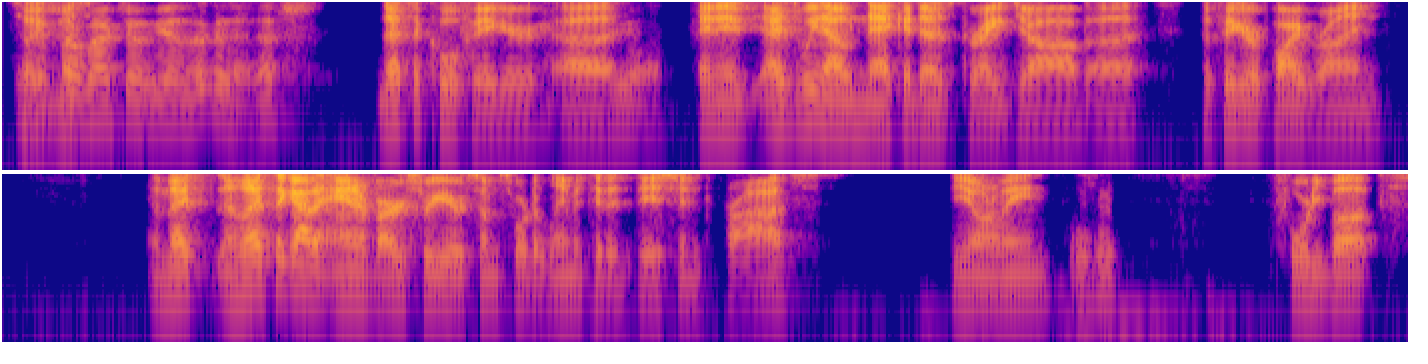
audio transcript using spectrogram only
so Let's he must. go back to yeah. Look at that. That's That's a cool figure. Uh, yeah. and it, as we know, NECA does great job. Uh, the figure will probably run unless unless they got an anniversary or some sort of limited edition price. You know what I mean? Mm-hmm. Forty bucks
